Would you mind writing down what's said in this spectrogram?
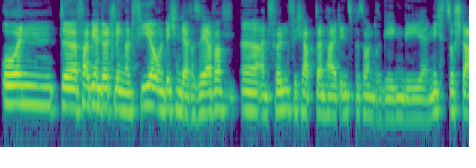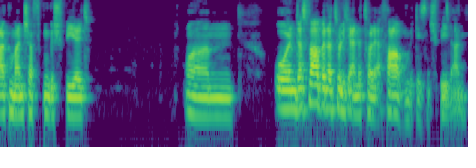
Und äh, Fabian Döttling an vier und ich in der Reserve äh, an fünf. Ich habe dann halt insbesondere gegen die nicht so starken Mannschaften gespielt. Ähm, und das war aber natürlich eine tolle Erfahrung mit diesen Spielern.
